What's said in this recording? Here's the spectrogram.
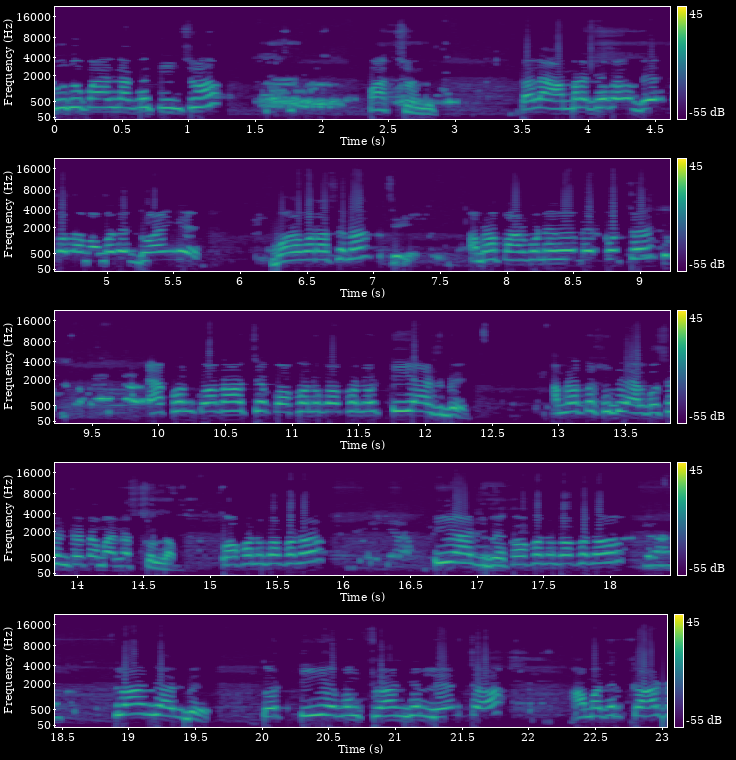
শুধু পাইপ লাগবে তিনশো পাঁচচল্লিশ। তাহলে আমরা যেভাবে বের করলাম আমাদের ড্রয়িং এ বরাবর আছে না? আমরা পারব না এভাবে বের করতে? এখন কথা হচ্ছে কখনো কখনো টি আসবে। আমরা তো শুধু অ্যালবো সেন্টারটা মাইনাস করলাম। কখনো কখনো টি আসবে কখনো কখনো ফ্লাঞ্জ আসবে। তো টি এবং ফ্লাঞ্জের লেন্থটা আমাদের কার্ড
